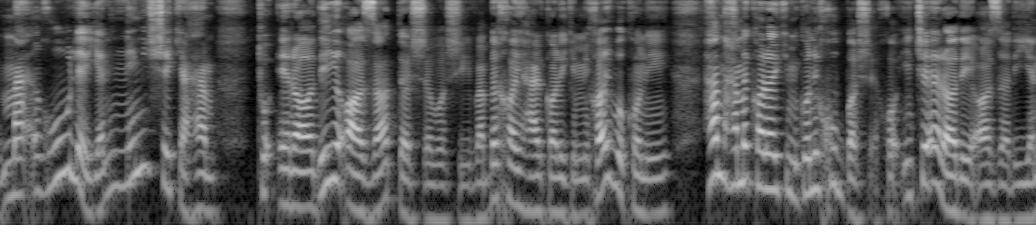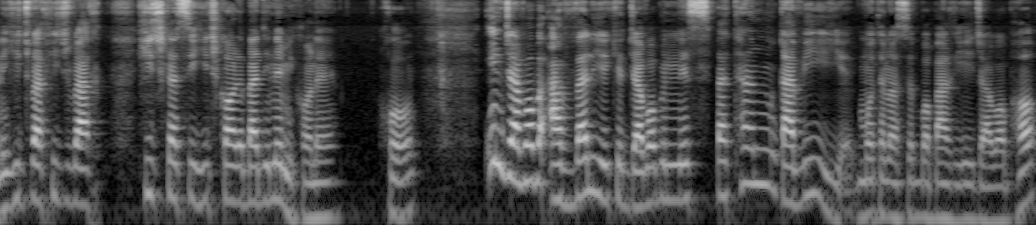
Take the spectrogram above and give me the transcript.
معقوله. یعنی نمیشه که هم تو اراده آزاد داشته باشی و بخوای هر کاری که می‌خوای بکنی هم همه کارهایی که می‌کنی خوب باشه. خب این چه اراده آزادی؟ یعنی هیچ وقت هیچ وقت هیچ کسی هیچ کار بدی نمی‌کنه. خب این جواب اولیه که جواب نسبتا قوی متناسب با بقیه جواب ها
